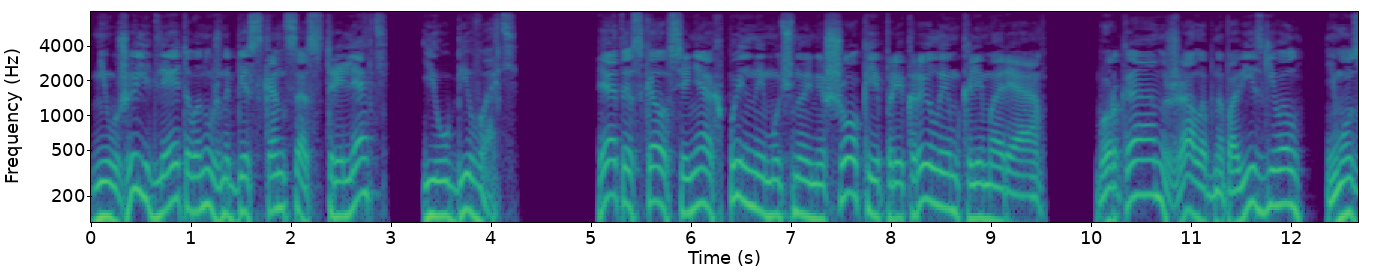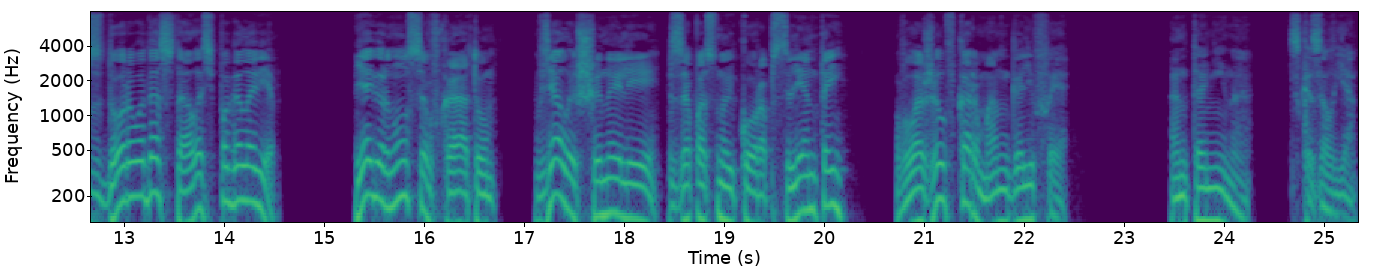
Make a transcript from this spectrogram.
Неужели для этого нужно без конца стрелять и убивать? Я отыскал в сенях пыльный мучной мешок и прикрыл им клемаря. Буркан жалобно повизгивал, ему здорово досталось по голове. Я вернулся в хату, взял из шинели запасной короб с лентой, вложил в карман галифе. «Антонина», — сказал я,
